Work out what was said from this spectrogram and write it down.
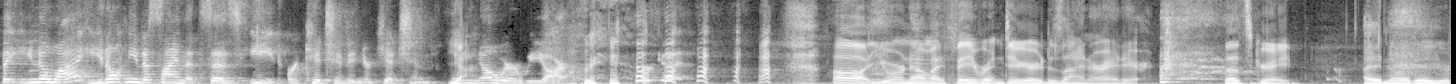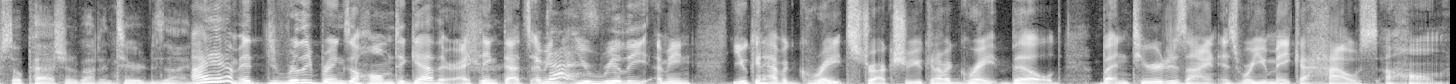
But you know what? You don't need a sign that says eat or kitchen in your kitchen. Yeah. We know where we are. We're good. Oh, you are now my favorite interior designer right here. That's great. I had no idea you were so passionate about interior design. I am. It really brings a home together. I think that's, I It mean, does. you really, I mean, you can have a great structure, you can have a great build, but interior design is where you make a house a home.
